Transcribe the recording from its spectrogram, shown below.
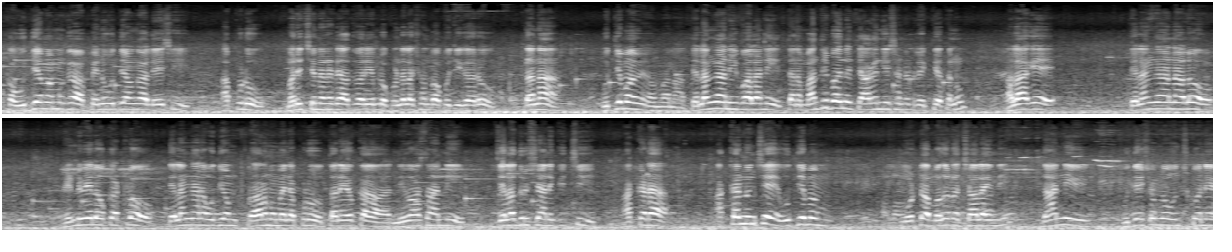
ఒక ఉద్యమంగా పెను ఉద్యమంగా లేచి అప్పుడు మరిచినారెడ్డి ఆధ్వర్యంలో కొండలక్ష్మణ్ బాబూజీ గారు తన ఉద్యమ మన తెలంగాణ ఇవ్వాలని తన మంత్రి పదవిని త్యాగం చేసినటువంటి వ్యక్తి అతను. అలాగే తెలంగాణలో రెండు వేల ఒకటిలో తెలంగాణ ఉద్యమం ప్రారంభమైనప్పుడు తన యొక్క నివాసాన్ని జలదృశ్యానికి ఇచ్చి అక్కడ అక్కడి నుంచే ఉద్యమం మొట్ట మొదట చాలైంది. దాన్ని ఉద్దేశంలో ఉంచుకునే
